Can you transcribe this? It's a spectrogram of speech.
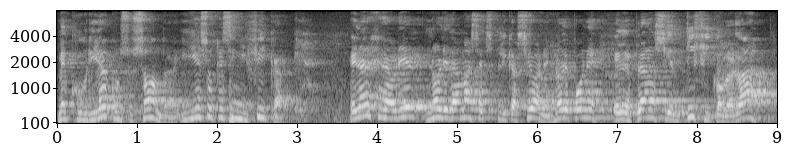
Me cubrirá con su sombra. ¿Y eso qué significa? El ángel Gabriel no le da más explicaciones, no le pone en el plano científico, ¿verdad?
